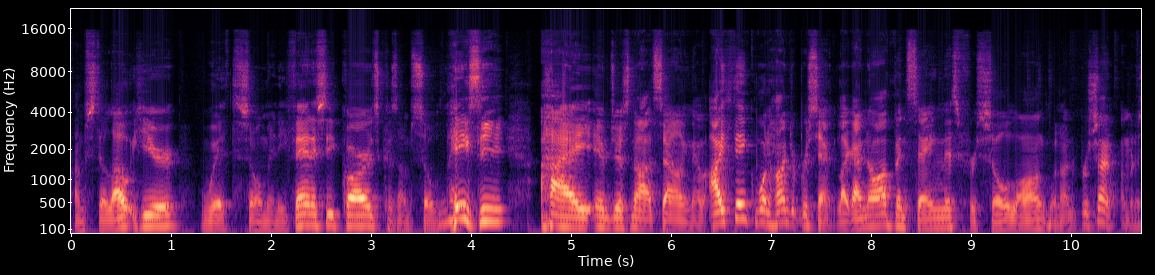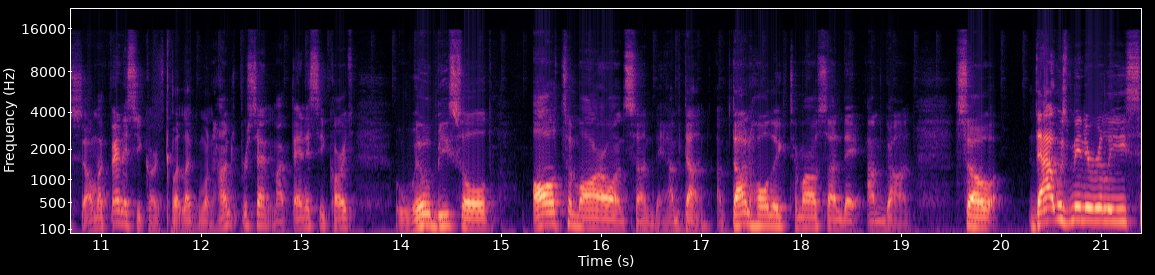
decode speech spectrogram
I'm still out here with so many fantasy cards because I'm so lazy. I am just not selling them. I think 100%. Like, I know I've been saying this for so long 100%. I'm going to sell my fantasy cards. But, like, 100% my fantasy cards will be sold all tomorrow on Sunday. I'm done. I'm done holding tomorrow, Sunday. I'm gone. So, that was mini release.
